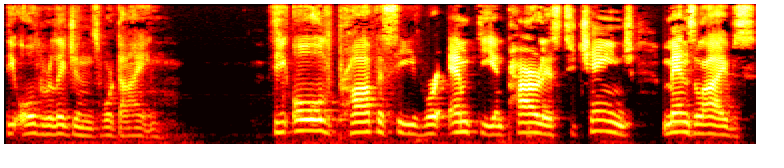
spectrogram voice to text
the old religions were dying. The old prophecies were empty and powerless to change men's lives.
